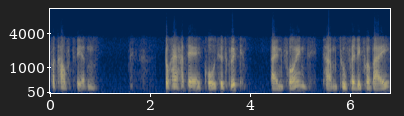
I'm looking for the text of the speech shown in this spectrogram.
verkauft werden. Doch er hatte großes Glück. Ein Freund kam zufällig vorbei,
